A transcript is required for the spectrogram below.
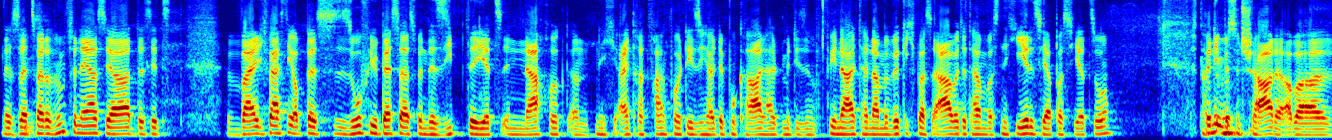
Das ist seit 2015 erst, ja. Das jetzt weil ich weiß nicht, ob es so viel besser ist, wenn der siebte jetzt in nachrückt und nicht Eintracht Frankfurt, die sich halt im Pokal halt mit diesem Finalteilnahme wirklich was erarbeitet haben, was nicht jedes Jahr passiert so. Finde ich ein bisschen schade, aber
